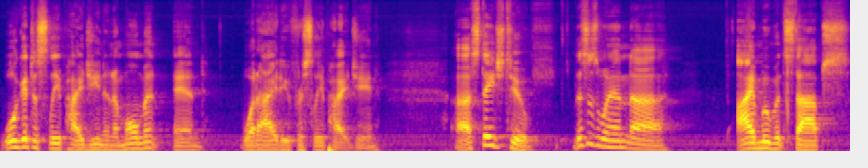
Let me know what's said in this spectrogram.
We'll get to sleep hygiene in a moment and what I do for sleep hygiene. Uh, stage two this is when uh, eye movement stops,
